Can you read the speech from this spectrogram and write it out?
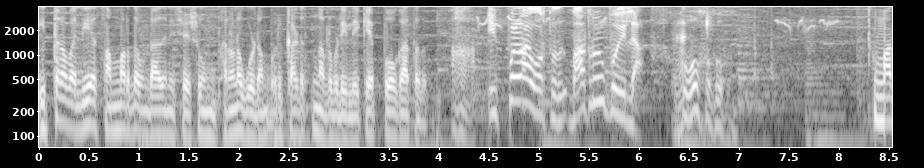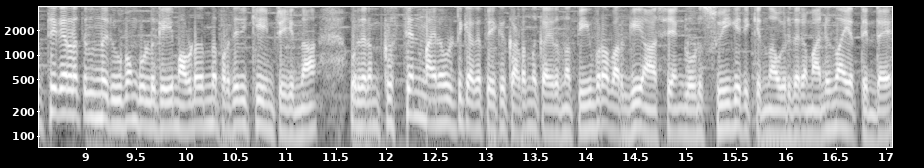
ഇത്ര വലിയ സമ്മർദ്ദം ഉണ്ടായതിനു ശേഷവും ഭരണകൂടം ഒരു കടുത്ത നടപടിയിലേക്ക് പോകാത്തത്. ഇപ്പോഴാ ഓർത്തത്. ബാത്റൂമിൽ പോയില്ല. ഓഹോ. മധ്യ കേരളത്തിൽ നിന്ന് രൂപം കൊള്ളുകയും അവിടെ നിന്ന് പ്രചരിക്കുകയും ചെയ്യുന്ന ഒരുതരം ക്രിസ്ത്യൻ മൈനോറിറ്റിക്കകത്തേക്ക് കടന്നു കയറുന്ന തീവ്ര വർഗീയ ആശയങ്ങളോട് സ്വീകരിക്കുന്ന ഒരുതരം അനുനയത്തിന്റെ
